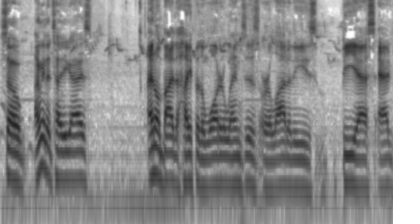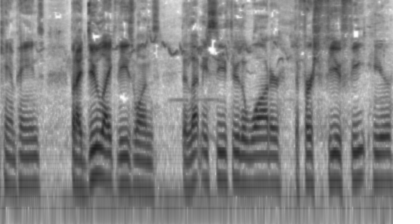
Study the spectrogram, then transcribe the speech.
So I'm gonna tell you guys, I don't buy the hype of the water lenses or a lot of these BS ad campaigns, but I do like these ones. They let me see through the water the first few feet here.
